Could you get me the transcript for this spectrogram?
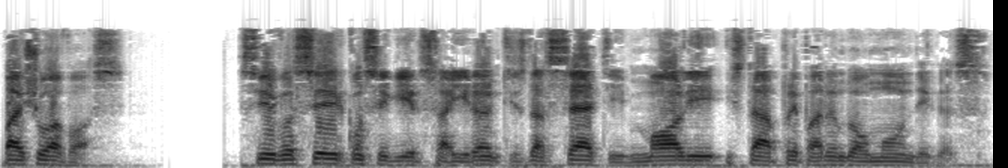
Baixou a voz. Se você conseguir sair antes das sete, Molly está preparando almôndegas.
